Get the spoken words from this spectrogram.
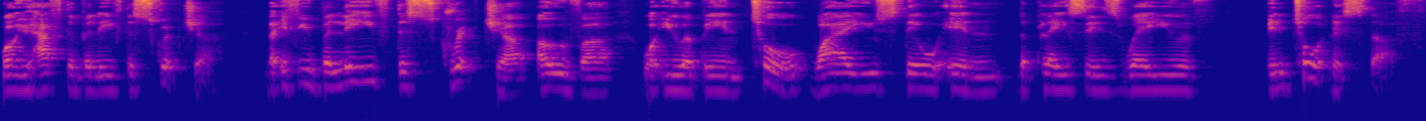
Well, you have to believe the scripture. But if you believe the scripture over what you are being taught, why are you still in the places where you have been taught this stuff?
